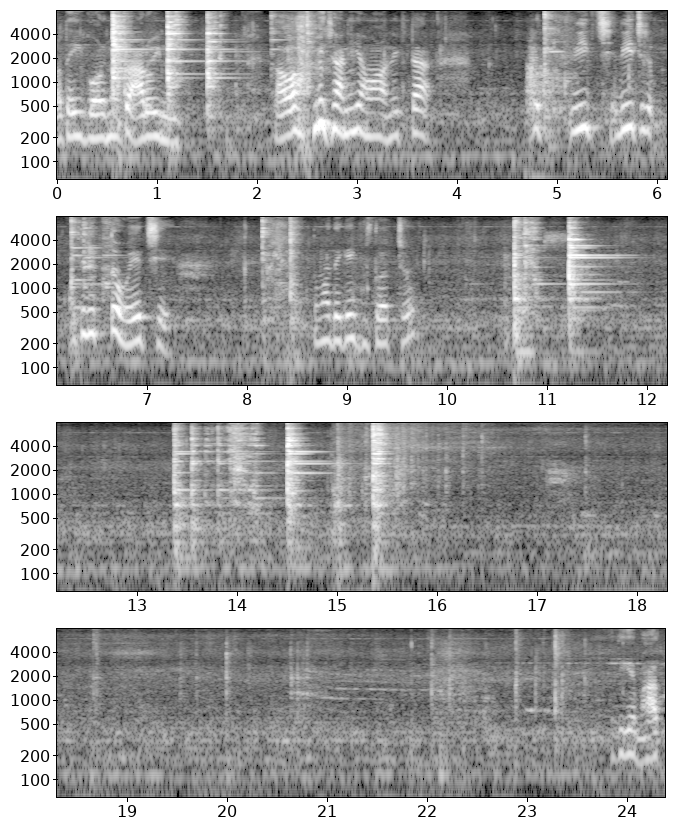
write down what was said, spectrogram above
অত এই গরমে তো আরোই না। তাও আমি জানি আমার অনেকটা রিচ রিচ অতিরিক্ত হয়েছে। তোমরা দেখেই বুঝতে পারছ। এদিকে ভাত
